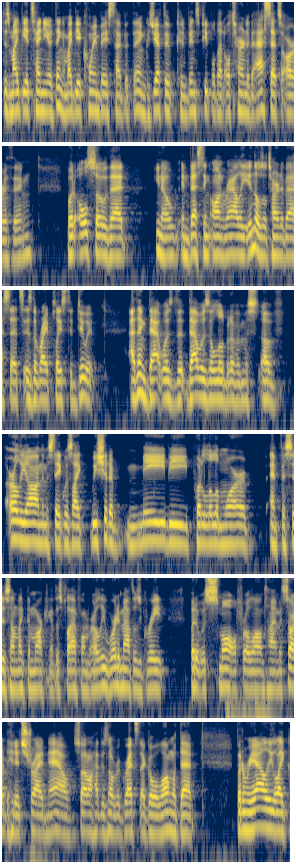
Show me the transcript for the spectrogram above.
this might be a 10 year thing. It might be a Coinbase type of thing because you have to convince people that alternative assets are a thing, but also that you know investing on rally in those alternative assets is the right place to do it. I think that was the that was a little bit of a mis- of early on. The mistake was like we should have maybe put a little more emphasis on like the marketing of this platform early. Word of mouth was great but it was small for a long time. It started to hit its stride now, so I don't have there's no regrets that go along with that. But in reality, like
